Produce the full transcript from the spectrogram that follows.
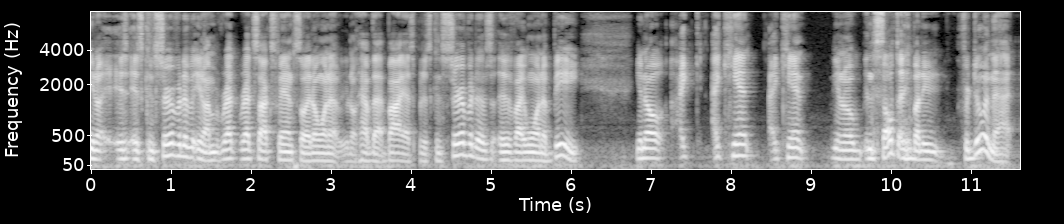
you know is, is conservative. You know, I'm a Red, Red Sox fan, so I don't want to you know have that bias. But as conservative as I want to be, you know, I I can't I can't you know insult anybody for doing that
